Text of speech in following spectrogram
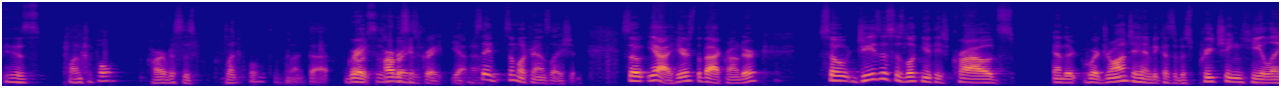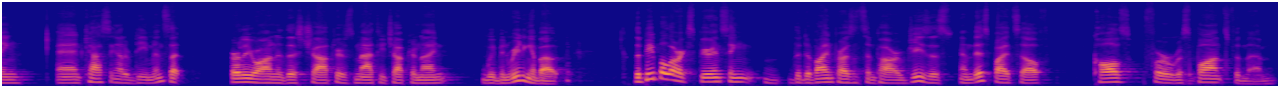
is plentiful. Harvest is plentiful, something like that. Great. Harvest Harvest, is is, great. great. Yeah, same similar translation. So yeah, here's the backgrounder. So Jesus is looking at these crowds, and they're, who are drawn to him because of his preaching, healing, and casting out of demons. That earlier on in this chapter is Matthew chapter nine. We've been reading about. The people are experiencing the divine presence and power of Jesus, and this by itself calls for a response from them.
